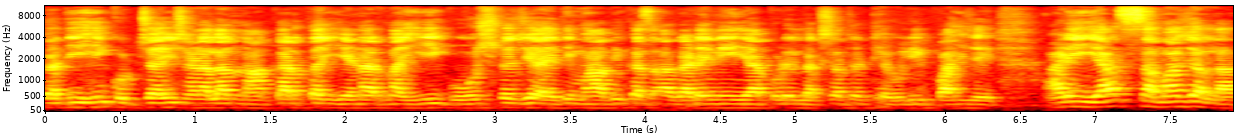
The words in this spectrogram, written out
कधीही कुठच्याही क्षणाला नाकारता येणार नाही. ही गोष्ट जी आहे ती महाविकास आघाडीने यापुढे लक्षात ठेवली पाहिजे. आणि या समाजाला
